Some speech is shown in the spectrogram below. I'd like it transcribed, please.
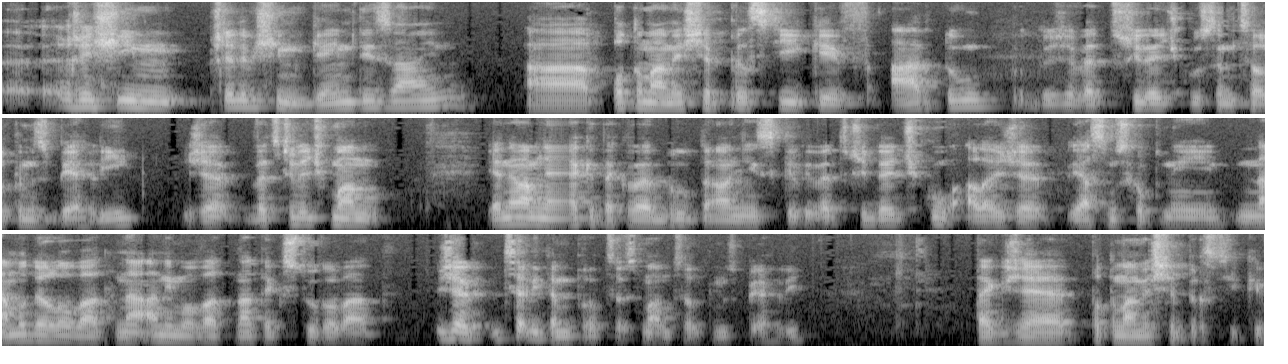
eh, řeším především game design a potom mám ještě prstíky v artu, protože ve 3D jsem celkem zběhlý, že ve 3D mám, já nemám nějaké takové brutální skilly ve 3D, ale že já jsem schopný namodelovat, naanimovat, natexturovat, že celý ten proces mám celkem zběhlý. Takže potom mám ještě prstíky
